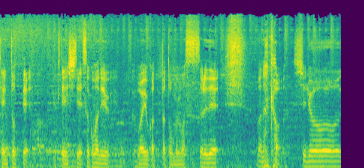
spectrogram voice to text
点取って逆転してそこまでは良かったと思います。それで、まあ、なんか終了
